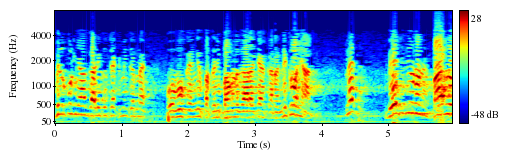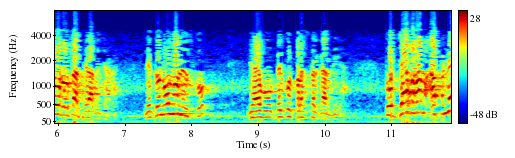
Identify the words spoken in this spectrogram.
بالکل یہاں گاڑی کو چیک نہیں کرنا ہے۔ وہ وہ کہیں گے پتہ نہیں بم لگا رہا کیا کر رہا ہے؟ نکلو یہاں سے۔ بیچ دی انہوں نے۔ بعد میں وہ روتا پھرا بیچارا لیکن انہوں نے اس کو جو ہے وہ بالکل پلستر کر دیا۔ تو جب ہم اپنے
